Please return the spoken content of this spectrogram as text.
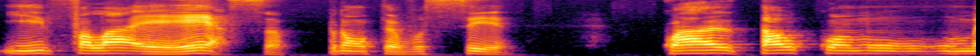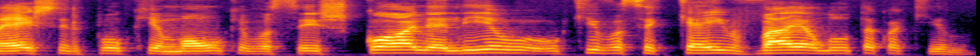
e falar, é essa, pronto, é você. Qual, tal como um mestre Pokémon que você escolhe ali o, o que você quer e vai à luta com aquilo.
